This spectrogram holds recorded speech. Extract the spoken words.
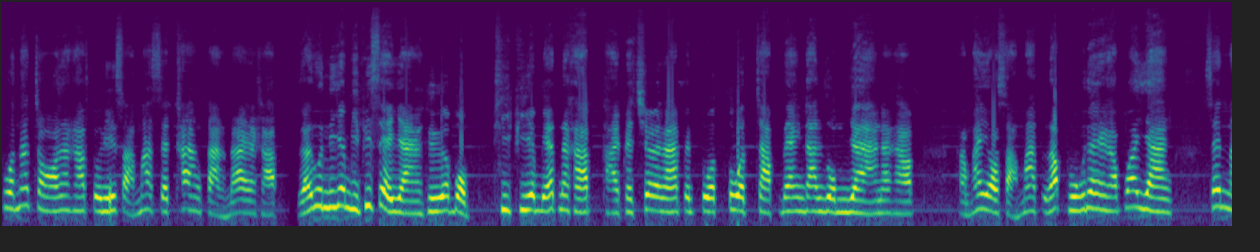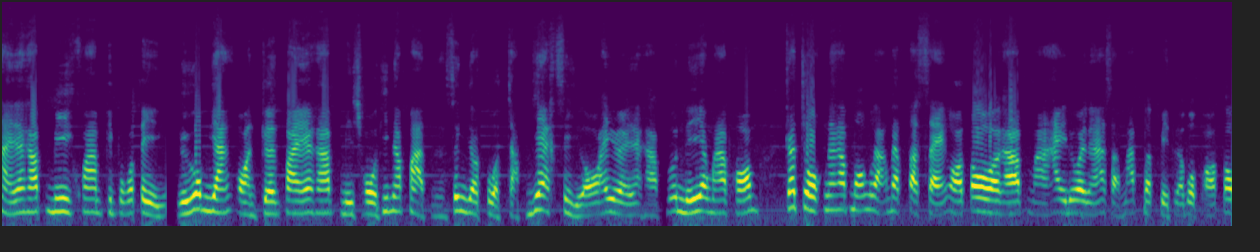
ตัวหน้าจอนะครับ ตัวนี้สามารถเซตค่าต่างๆได้นะครับ แล้วรุ่นนี้ยังมีพิเศษอย่างคือระบบ TPMS นะครับ Tire Pressure นะ เป็นตัวตรวจจับแรงดันลมยางนะครับทำให้เราสามารถรับรู้ได้นะครับว่ายางเส้นไหนนะครับมีความผิดปกติ หรือลมยางอ่อนเกินไปนะครับ มีโชว์ที่หน้าปัด ซึ่งจะตรวจจับแยก4ล้อให้เลยนะครับรุ่นนี้ยังมาพร้อม กระจกนะครับมองหลังแบบตัดแสงออโต้ครับมาให้ด้วยนะ สามารถเปิดปิดระบบออโต้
